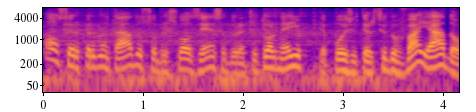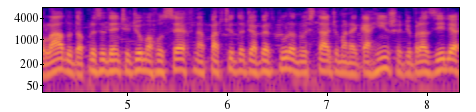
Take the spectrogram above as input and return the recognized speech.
Ao ser perguntado sobre sua ausência durante o torneio, depois de ter sido vaiado ao lado da presidente Dilma Rousseff na partida de abertura no estádio Mané Garrincha de Brasília,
